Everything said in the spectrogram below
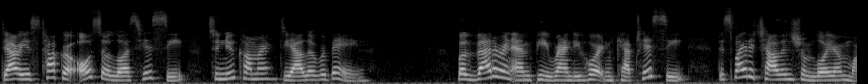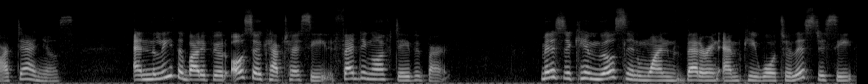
Darius Tucker also lost his seat to newcomer Diallo Rabain. But veteran MP Randy Horton kept his seat despite a challenge from lawyer Mark Daniels. And Neletha Butterfield also kept her seat, fending off David Burt. Minister Kim Wilson won veteran MP Walter Lister's seat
